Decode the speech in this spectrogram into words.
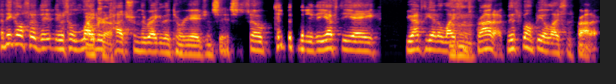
I think also there's a lighter okay. touch from the regulatory agencies. So typically, the FDA, you have to get a licensed mm-hmm. product. This won't be a licensed product.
